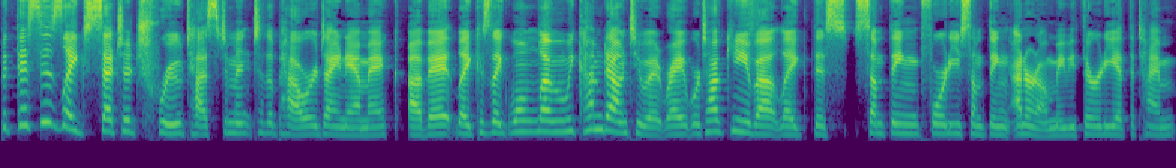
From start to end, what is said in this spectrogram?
But this is like such a true testament to the power dynamic of it. Like, cause like when, when we come down to it, right, we're talking about like this something 40 something, I don't know, maybe 30 at the time.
